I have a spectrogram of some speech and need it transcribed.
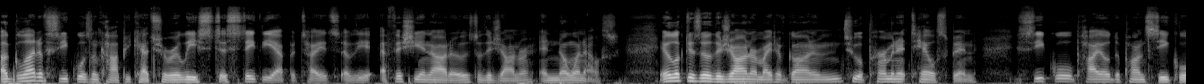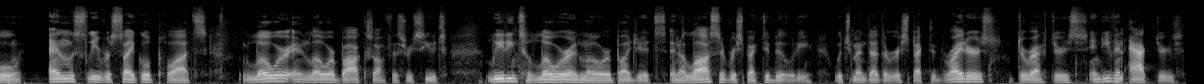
A glut of sequels and copycats were released to state the appetites of the aficionados of the genre and no one else. It looked as though the genre might have gone into a permanent tailspin. Sequel piled upon sequel, endlessly recycled plots, lower and lower box office receipts, leading to lower and lower budgets and a loss of respectability, which meant that the respected writers, directors, and even actors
